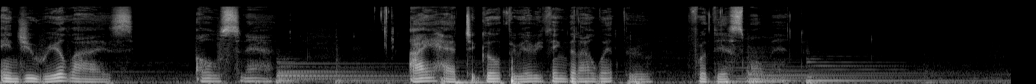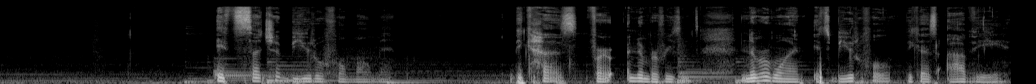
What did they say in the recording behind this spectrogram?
and you realize, oh snap, I had to go through everything that I went through for this moment. It's such a beautiful moment because for a number of reasons. Number one, it's beautiful because Avi,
